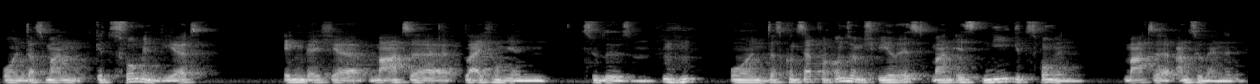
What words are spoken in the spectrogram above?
und dass man gezwungen wird, irgendwelche Mathe-Gleichungen zu lösen. Mhm. Und das Konzept von unserem Spiel ist, man ist nie gezwungen, Mathe anzuwenden.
